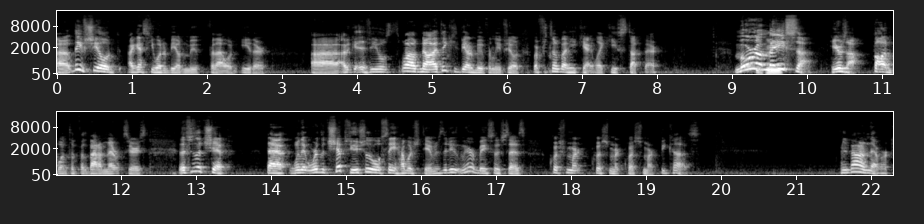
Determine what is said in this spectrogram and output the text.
Uh, Leaf Shield, I guess he wouldn't be able to move for that one either. Uh, I mean, if he was, well, no, I think he'd be able to move for Leaf Shield, but for Stone Body he can't. Like he's stuck there. Mura Mhm. Mesa. Here's a fun one for the Battle Network series. This is a chip that when it where the chips usually will say how much damage they do. Muramasa says question mark question mark question mark because in Battle Network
